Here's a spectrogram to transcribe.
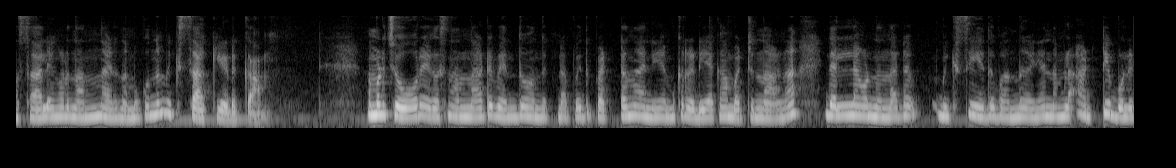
മസാലയും കൂടി നന്നായിട്ട് നമുക്കൊന്ന് മിക്സാക്കി എടുക്കാം നമ്മുടെ ചോറ് ഏകദേശം നന്നായിട്ട് വെന്ത് വന്നിട്ടുണ്ട്. അപ്പോൾ ഇത് പെട്ടെന്ന് തന്നെ നമുക്ക് റെഡിയാക്കാൻ പറ്റുന്നതാണ്. ഇതെല്ലാം കൂടെ നന്നായിട്ട് മിക്സ് ചെയ്ത് വന്നു കഴിഞ്ഞാൽ നമ്മൾ അടിപൊളി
